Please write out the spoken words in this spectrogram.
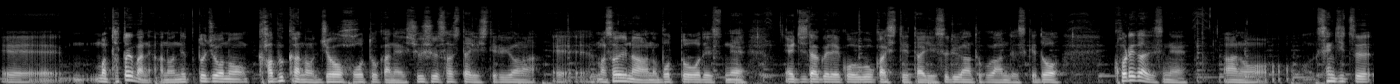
えーまあ、例えばねあのネット上の株価の情報とかね収集させたりしてるような、えーまあ、そういうのはあのボットをですね、え、自宅でこう動かしてたりするようなところがあるんですけどこれがですねあの先日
